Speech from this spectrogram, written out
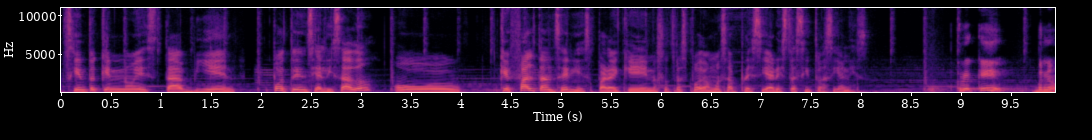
siento que no está bien potencializado o que faltan series para que nosotras podamos apreciar estas situaciones. Creo que bueno,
